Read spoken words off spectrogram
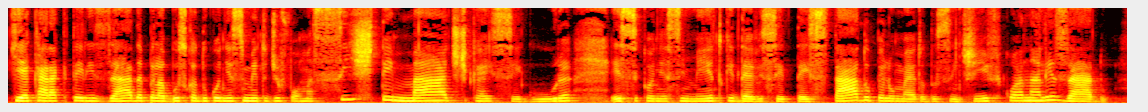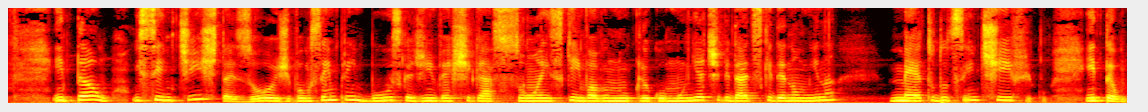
que é caracterizada pela busca do conhecimento de forma sistemática e segura, esse conhecimento que deve ser testado pelo método científico, analisado. Então, os cientistas hoje vão sempre em busca de investigações que envolvem um núcleo comum e atividades que denomina método científico. Então,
